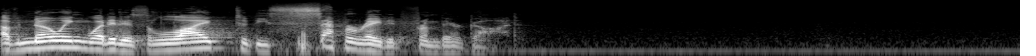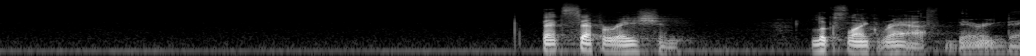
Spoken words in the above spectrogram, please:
of knowing what it is like to be separated from their God. That separation looks like wrath bearing down.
